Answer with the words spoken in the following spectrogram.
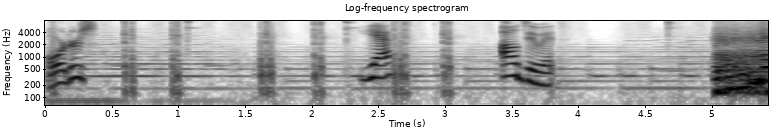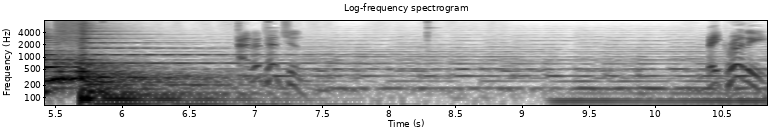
Orders? Yes, I'll do it. At attention. Make ready.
